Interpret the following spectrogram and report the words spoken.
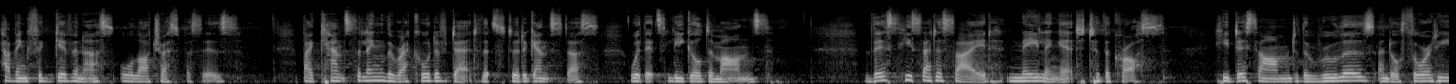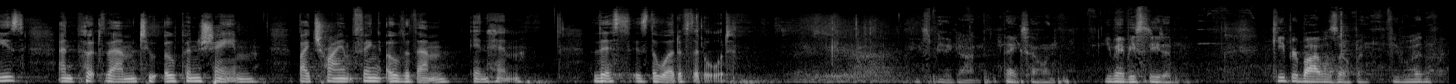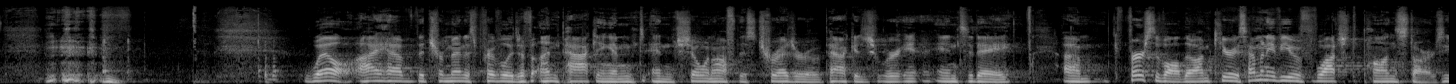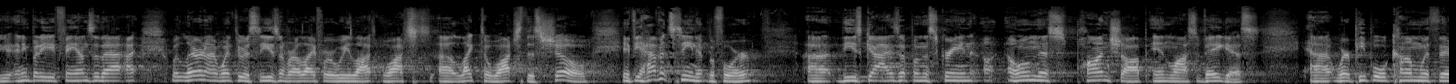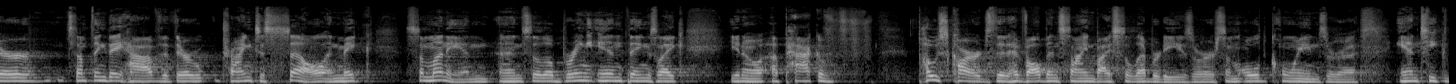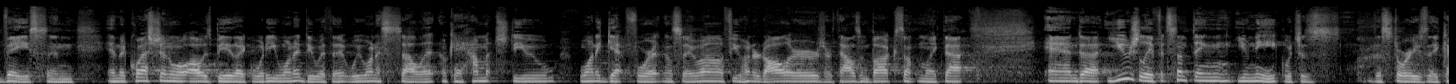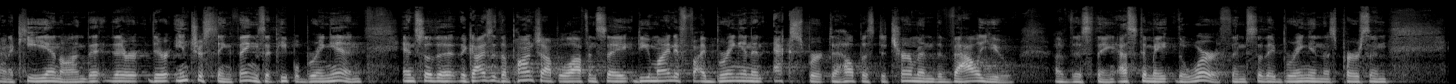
having forgiven us all our trespasses, by canceling the record of debt that stood against us with its legal demands. This he set aside, nailing it to the cross. He disarmed the rulers and authorities and put them to open shame by triumphing over them in him. This is the word of the Lord. Thanks be to God. Thanks, Helen. You may be seated. Keep your Bibles open, if you would. well, I have the tremendous privilege of unpacking and, and showing off this treasure of a package we're in, in today. Um, first of all, though, I'm curious, how many of you have watched Pawn Stars? You, anybody fans of that? I, well, Larry and I went through a season of our life where we watched, uh, like to watch this show. If you haven't seen it before, uh, these guys up on the screen uh, own this pawn shop in Las Vegas. Uh, where people will come with their something they have that they're trying to sell and make some money and, and so they'll bring in things like you know a pack of postcards that have all been signed by celebrities or some old coins or an antique vase. And, and the question will always be like, what do you want to do with it? We want to sell it. Okay, how much do you want to get for it? And they'll say, well, a few hundred dollars or a thousand bucks, something like that. And uh, usually, if it's something unique, which is the stories they kind of key in on. They're, they're interesting things that people bring in. And so the, the guys at the pawn shop will often say, Do you mind if I bring in an expert to help us determine the value of this thing, estimate the worth? And so they bring in this person.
